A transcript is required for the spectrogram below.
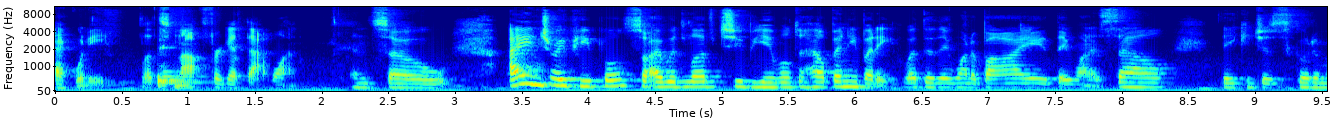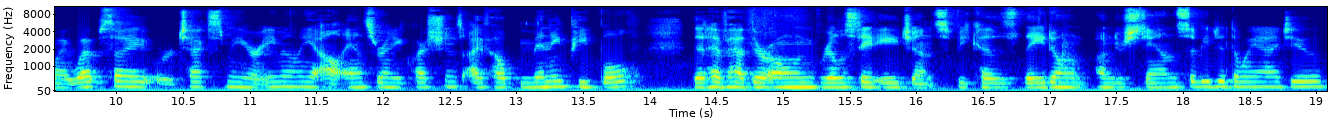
equity. Let's not forget that one. And so I enjoy people, so I would love to be able to help anybody, whether they want to buy, they want to sell. They can just go to my website or text me or email me. I'll answer any questions. I've helped many people that have had their own real estate agents because they don't understand Civita the way I do.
